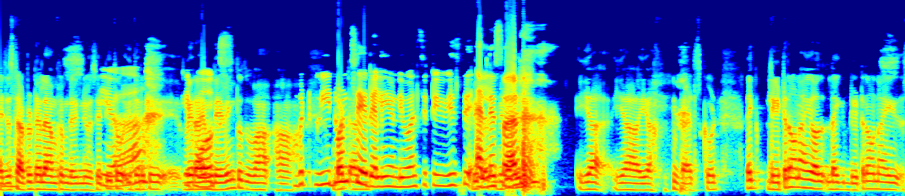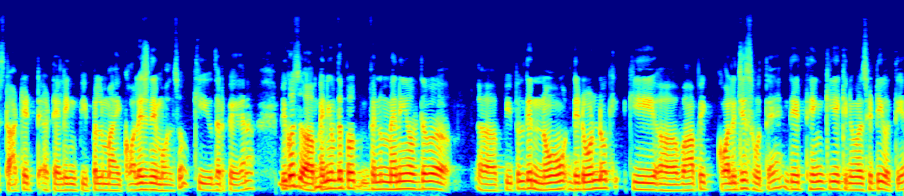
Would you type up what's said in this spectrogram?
I just have to tell I'm from Delhi university तो इधर पे where I am living तो वहाँ हाँ हाँ but we but don't uh, say Delhi University we say because because you know yeah yeah yeah that's good like later on I like later on I started uh, telling people my college name also कि उधर पे है ना because हम्म uh, many of the when many of the uh, people they know they don't know कि uh, वहाँ पे कॉलेजेस होते हैं। दे थिंक कि एक यूनिवर्सिटी होती है।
